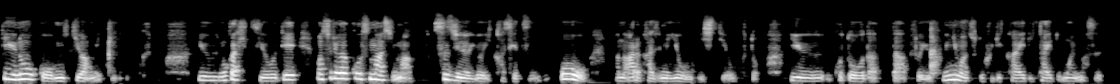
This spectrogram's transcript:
ていうのをこう見極めていくというのが必要で、まあ、それがこうすなわち、まあ、筋の良い仮説をあのあらかじめ用意しておくということだったというふうに、まあ、ちょっと振り返りたいと思います。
